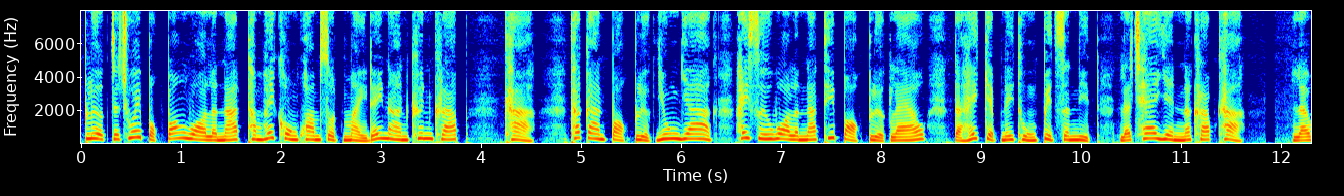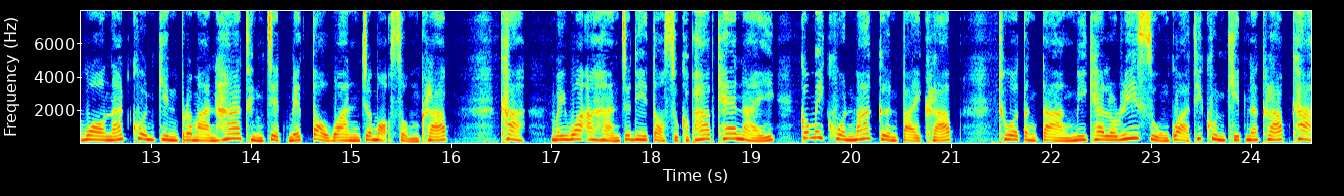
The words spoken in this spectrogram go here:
เปลือกจะช่วยปกป้องวอลนัททำให้คงความสดใหม่ได้นานขึ้นครับ ค่ะถ้าการปอกเปลือกยุ่งยาก ให้ซื้อวอลนัทที่ปอกเปลือกแล้ว แต่ให้เก็บในถุงปิดสนิท และแช่เย็นนะครับค่ะ และวอลนัทควรกินประมาณ 5-7 เม็ดต่อวันจะเหมาะสมครับ ค่ะ ไม่ว่าอาหารจะดีต่อสุขภาพแค่ไหน ก็ไม่ควรมากเกินไปครับถั่วต่างๆ มีแคลอรี่สูงกว่าที่คุณคิดนะครับค่ะ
